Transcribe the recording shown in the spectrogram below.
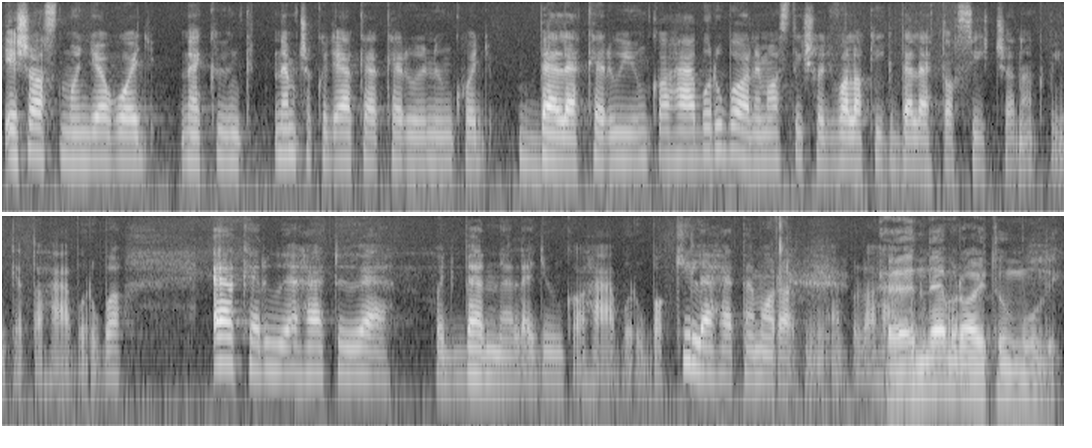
és azt mondja, hogy nekünk nem csak, hogy el kell kerülnünk, hogy belekerüljünk a háborúba, hanem azt is, hogy valakik beletaszítsanak minket a háborúba. Elkerülhető-e, hogy benne legyünk a háborúba? Ki lehet-e maradni ebből a háborúból? Nem rajtunk múlik.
